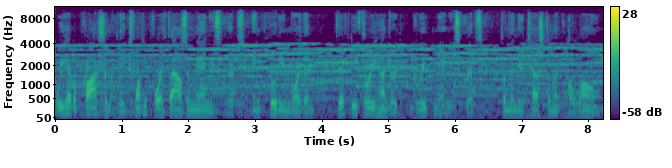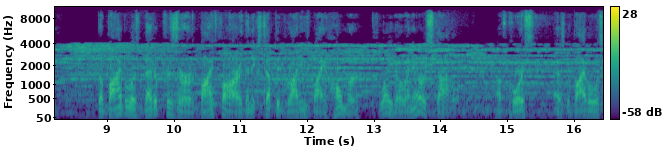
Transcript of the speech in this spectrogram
we have approximately 24,000 manuscripts, including more than 5,300 Greek manuscripts from the New Testament alone. The Bible is better preserved by far than accepted writings by Homer, Plato, and Aristotle. Of course, as the Bible was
